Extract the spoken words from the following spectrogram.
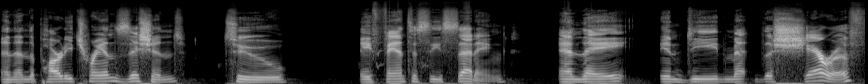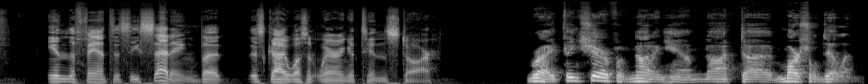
and then the party transitioned to a fantasy setting, and they indeed met the sheriff in the fantasy setting, but this guy wasn't wearing a tin star. Right. Think Sheriff of Nottingham, not uh, Marshal Dillon.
